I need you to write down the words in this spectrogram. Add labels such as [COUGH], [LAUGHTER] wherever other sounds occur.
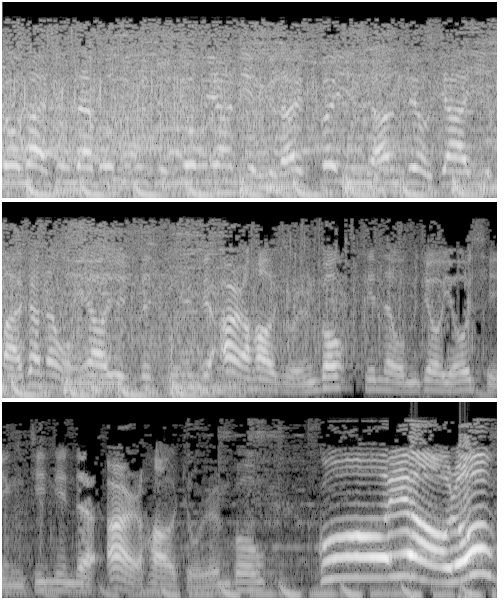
收看正在播出的是中央电视台《非常六加一》，马上呢我们要认识的今天是二号主人公，现在我们就有请今天的二号主人公郭耀荣。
